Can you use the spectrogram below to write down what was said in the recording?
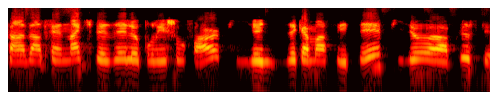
camps d'entraînement qu'il faisait là, pour les chauffeurs. Puis là, il me disait comment c'était. Puis là, en plus que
